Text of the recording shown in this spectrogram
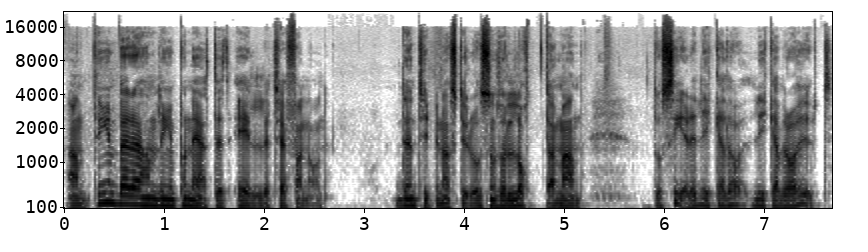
antingen behandlingen på nätet eller träffa någon, den typen av studier, och så lottar man, då ser det lika, lika bra ut.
